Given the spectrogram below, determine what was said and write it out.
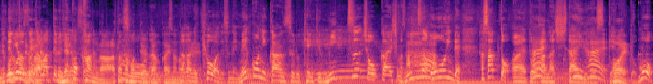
猫欲溜まってるじゃないで猫すか。感が温まってる段階なので。だからね今日はですね猫に関する研究3つ紹介します。3つは多いんでささっと,、えーとおはい。話ししたいんですけれども、は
